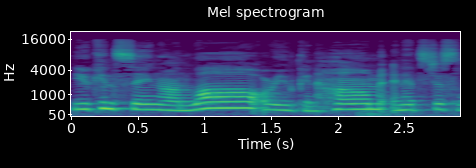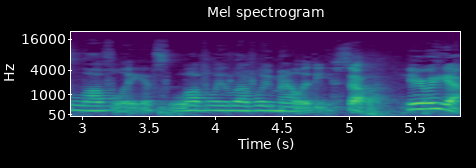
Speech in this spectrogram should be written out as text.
you can sing on la or you can hum, and it's just lovely. It's lovely, lovely melody. So here we go.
